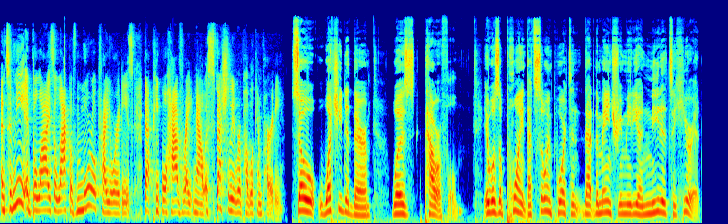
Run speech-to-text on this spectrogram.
And to me, it belies a lack of moral priorities that people have right now, especially the Republican Party. So what she did there was powerful. It was a point that's so important that the mainstream media needed to hear it.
